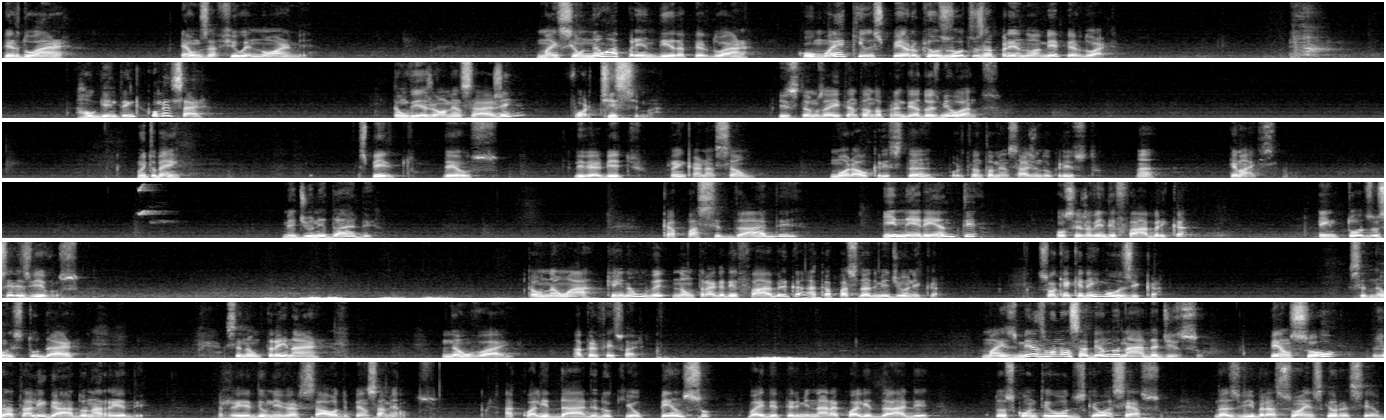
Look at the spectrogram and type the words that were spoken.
Perdoar é um desafio enorme. Mas se eu não aprender a perdoar, como é que eu espero que os outros aprendam a me perdoar? Alguém tem que começar. Então vejam, uma mensagem fortíssima. Estamos aí tentando aprender há dois mil anos. Muito bem. Espírito, Deus, livre-arbítrio, reencarnação, moral cristã, portanto a mensagem do Cristo. Né? Que mais? Mediunidade. Capacidade inerente, ou seja, vem de fábrica, em todos os seres vivos. Então não há quem não, vê, não traga de fábrica a capacidade mediúnica. Só que é que nem música. Se não estudar, se não treinar, não vai aperfeiçoar. Mas mesmo não sabendo nada disso, pensou, já está ligado na rede rede universal de pensamentos. A qualidade do que eu penso vai determinar a qualidade dos conteúdos que eu acesso, das vibrações que eu recebo.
